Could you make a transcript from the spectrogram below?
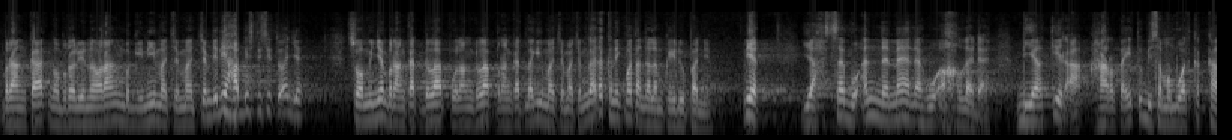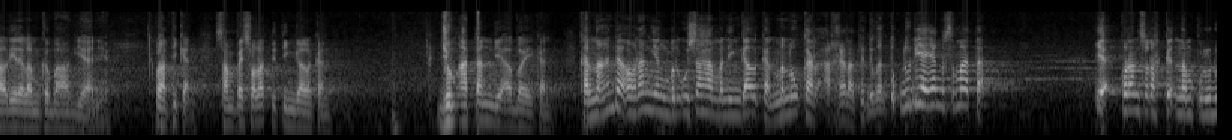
Berangkat ngobrolin orang begini macam-macam. Jadi habis di situ aja. Suaminya berangkat gelap, pulang gelap, berangkat lagi macam-macam. Gak ada kenikmatan dalam kehidupannya. Lihat, yahsabu anna malahu akhlada. Dia kira harta itu bisa membuat kekal di dalam kebahagiaannya. Perhatikan, sampai sholat ditinggalkan. Jumatan diabaikan. Karena ada orang yang berusaha meninggalkan, menukar akhirat itu untuk dunia yang semata. Ya, Quran surah ke-62,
